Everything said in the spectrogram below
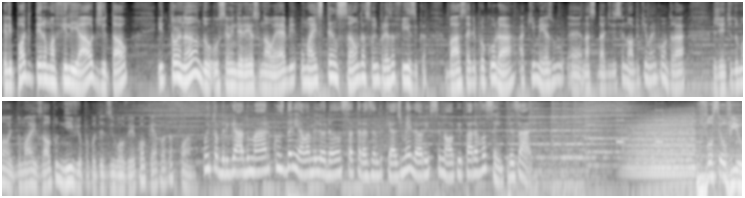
Ele pode ter uma filial digital e tornando o seu endereço na web uma extensão da sua empresa física. Basta ele procurar aqui mesmo é, na cidade de Sinop que vai encontrar gente do, uma, do mais alto nível para poder desenvolver qualquer plataforma. Muito obrigado, Marcos. Daniela Melhorança trazendo o que há de melhor em Sinop para você, empresário. Você ouviu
